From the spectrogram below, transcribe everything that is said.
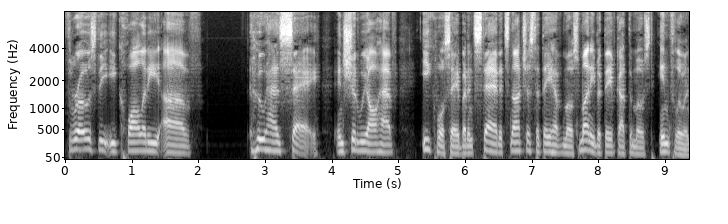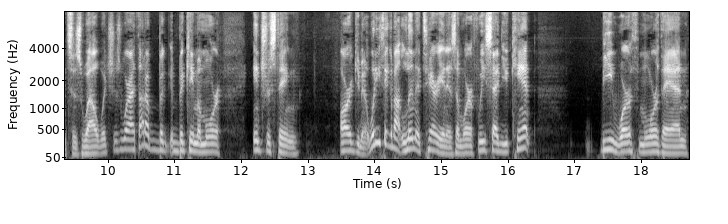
throws the equality of who has say and should we all have equal say but instead it's not just that they have most money but they've got the most influence as well which is where i thought it be- became a more interesting argument. What do you think about limitarianism where if we said you can't be worth more than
